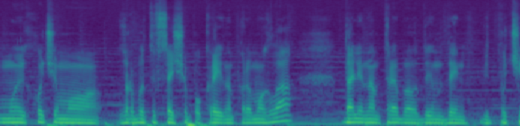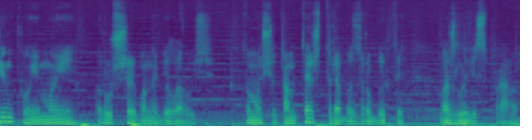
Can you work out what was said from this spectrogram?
ми хочемо зробити все, щоб Україна перемогла. Далі нам треба один день відпочинку, і ми рушимо на Білорусь, тому що там теж треба зробити важливі справи.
